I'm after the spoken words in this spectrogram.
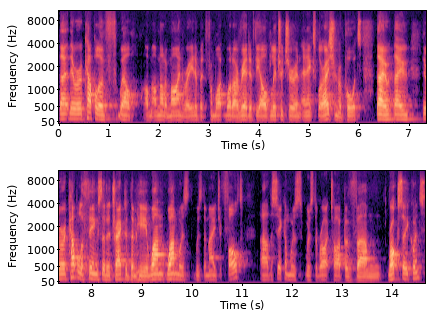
there were a couple of, well, I'm, I'm not a mind reader, but from what, what I read of the old literature and, and exploration reports, they, they, there were a couple of things that attracted them here. One, one was, was the major fault. Uh, the second was, was the right type of um, rock sequence.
